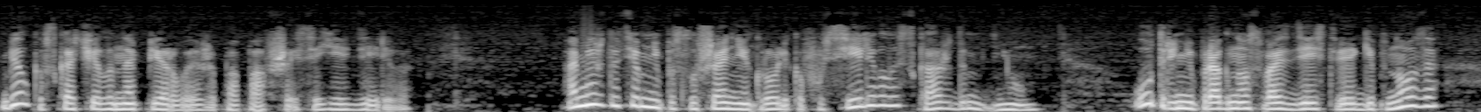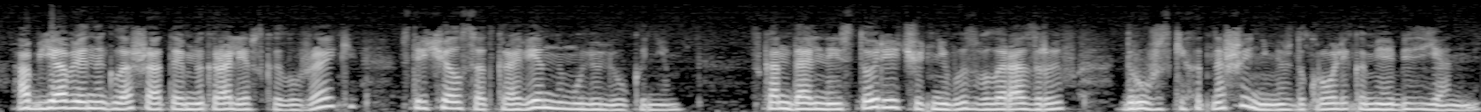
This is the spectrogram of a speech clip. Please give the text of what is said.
белка вскочила на первое же попавшееся ей дерево. А между тем непослушание кроликов усиливалось с каждым днем. Утренний прогноз воздействия гипноза, объявленный глашатаем на королевской лужайке, встречался откровенным улюлюканьем — Скандальная история чуть не вызвала разрыв дружеских отношений между кроликами и обезьянами.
